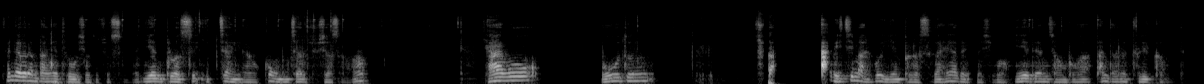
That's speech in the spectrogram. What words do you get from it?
텔레그램 방에 들어오셔도 좋습니다. EN 플러스 입장이라고 꼭 문자를 주셔서 향후 모든 그 수단 다 잊지 말고 EN 플러스가 해야 될 것이고 이에 대한 정보와 판단을 드릴 겁니다.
